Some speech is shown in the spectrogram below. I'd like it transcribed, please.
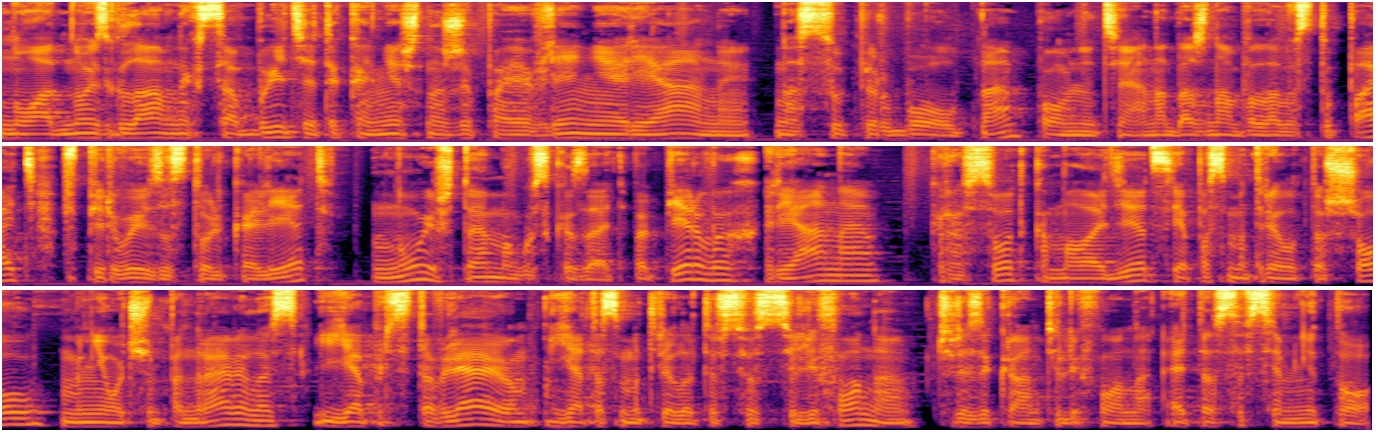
Ну, одно из главных событий это, конечно же, появление Рианы на Супербол, да? Помните, она должна была выступать впервые за столько лет Ну и что я могу сказать? Во-первых, Риана красотка, молодец. Я посмотрел это шоу, мне очень понравилось. И я представляю, я-то смотрел это все с телефона, через экран телефона. Это совсем не то.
